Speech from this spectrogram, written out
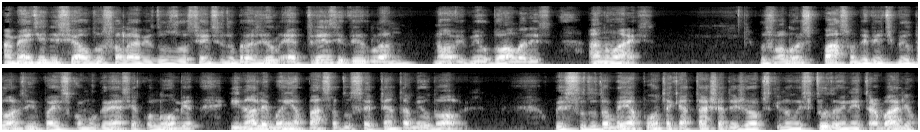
a média inicial dos salários dos docentes do Brasil é 13,9 mil dólares anuais. Os valores passam de 20 mil dólares em países como Grécia, Colômbia e na Alemanha passa dos 70 mil dólares. O estudo também aponta que a taxa de jovens que não estudam e nem trabalham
